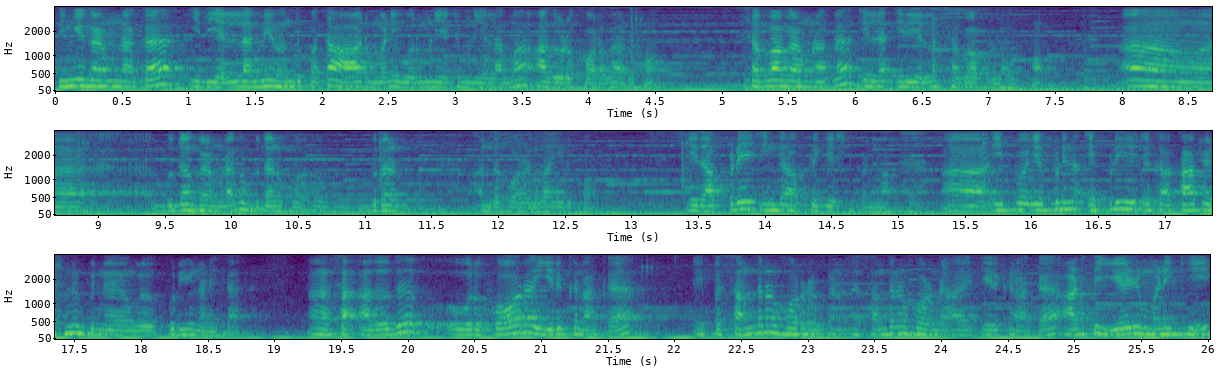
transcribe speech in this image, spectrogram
திங்கக்கிழமைனாக்கா இது எல்லாமே வந்து பார்த்தா ஆறு மணி ஒரு மணி எட்டு மணி எல்லாமே அதோட குறை தான் இருக்கும். செவ்வாய்க்கிழமைனாக்கா இல்லை இது எல்லாம் செவ்வாய்க்குள்ள இருக்கும். ஆஹ் புதன்கிழமைனாக்கா புதன் புதன் அந்த குரல் தான் இருக்கும். இது அப்படியே இங்கே அப்ளிகேஷன் பண்ணலாம். இப்போ எப்படி எப்படி கால்குலேஷன் பின்ன உங்களுக்கு புரியும் நினைக்கிறேன். ச அதாவது ஒரு ஹோரை இருக்குனாக்க இப்போ சந்திரன் ஹோர் இருக்கு சந்திரன் ஹோர் இருக்குனாக்க அடுத்து ஏழு மணிக்கு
